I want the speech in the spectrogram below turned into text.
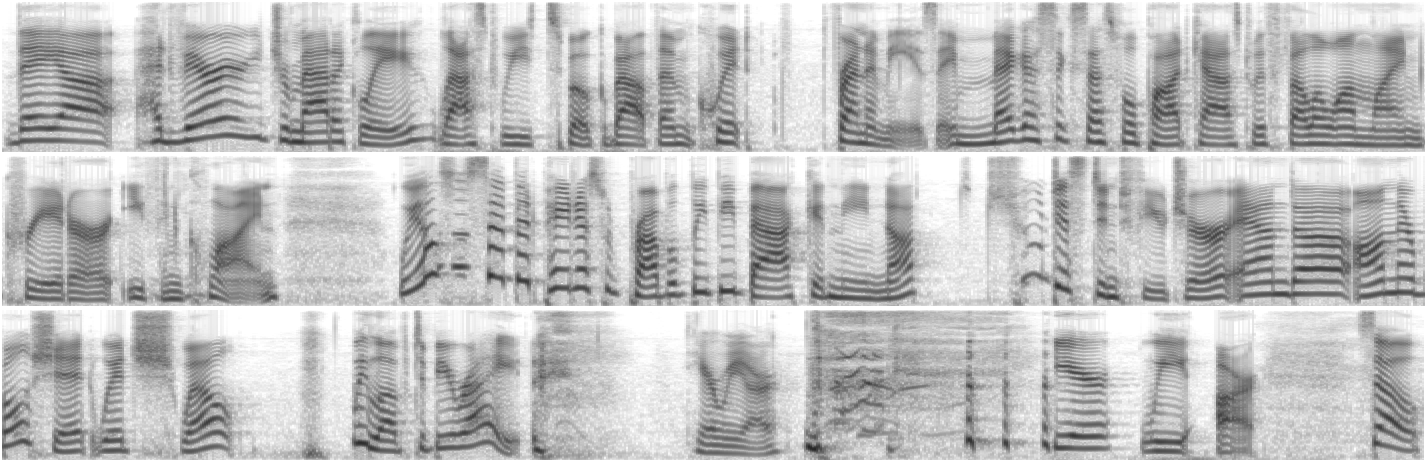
They uh, had very dramatically, last we spoke about them, quit Frenemies, a mega successful podcast with fellow online creator Ethan Klein. We also said that Paytas would probably be back in the not too distant future and uh, on their bullshit, which, well, we love to be right. Here we are. Here we are. So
